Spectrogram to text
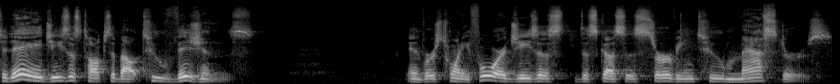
Today, Jesus talks about two visions. In verse 24, Jesus discusses serving two masters.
